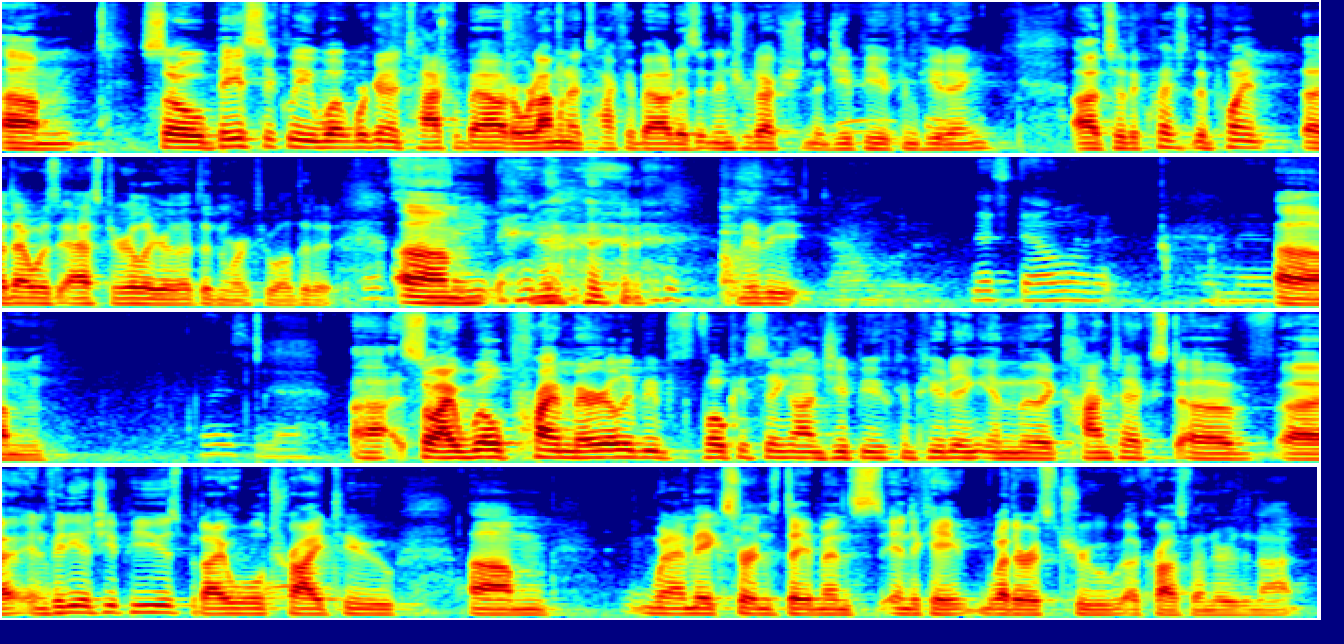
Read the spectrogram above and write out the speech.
Um, so basically what we're going to talk about, or what I'm going to talk about, is an introduction to GPU computing. Uh, to the question, the point uh, that was asked earlier, that didn't work too well, did it? Um, maybe. Let's download it. Um, where is it now? uh, so I will primarily be focusing on GPU computing in the context of uh, NVIDIA GPUs, but I will try to, um, when I make certain statements, indicate whether it's true across vendors or not.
